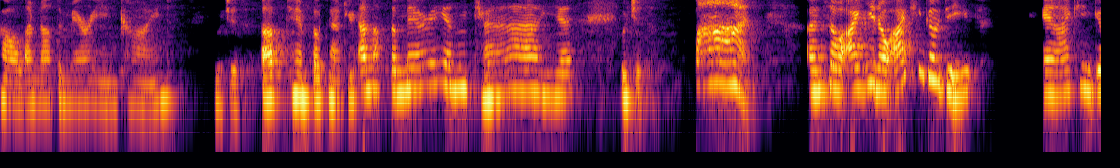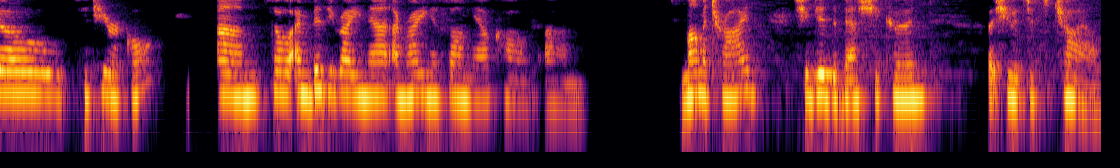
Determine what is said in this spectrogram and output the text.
called "I'm Not the Marrying Kind," which is up tempo country. I'm not the marrying kind yet, which is fun. And so I, you know, I can go deep and I can go satirical. Um, so I'm busy writing that. I'm writing a song now called um, Mama Tried. She did the best she could, but she was just a child.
